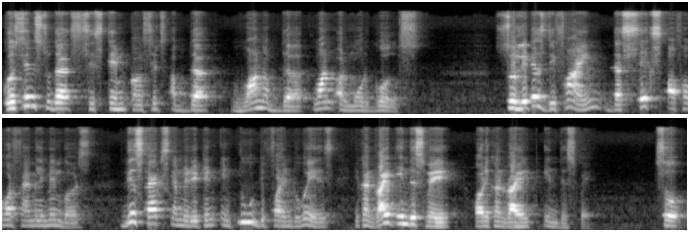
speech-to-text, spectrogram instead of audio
Questions to the system consists of the one of the one or more goals. So let us define the sex of our family members. These facts can be written in two different ways. You can write in this way or you can write in this way. So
